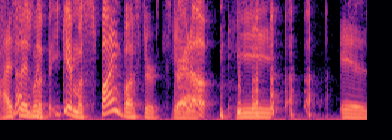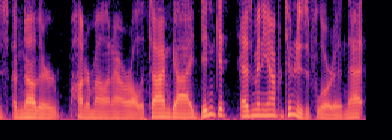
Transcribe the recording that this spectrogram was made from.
I Not said when, the, he gave him a spine buster straight yeah, up. he is another 100 mile an hour all the time guy. Didn't get as many opportunities at Florida, and that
